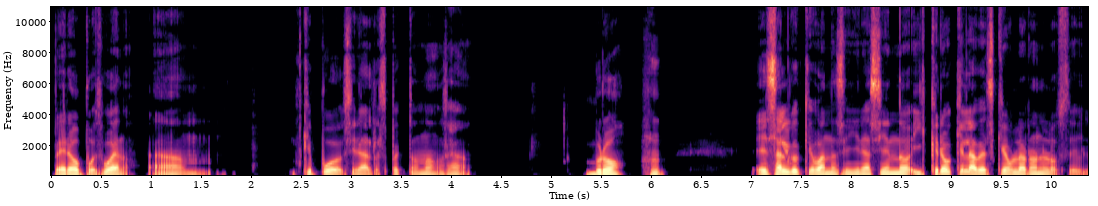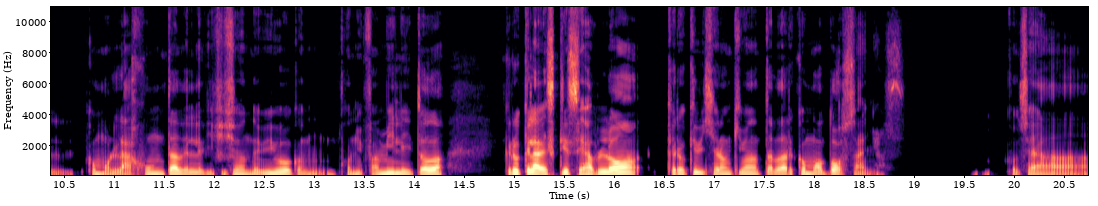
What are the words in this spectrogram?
pero pues bueno, ¿qué puedo decir al respecto, no? O sea, bro, es algo que van a seguir haciendo y creo que la vez que hablaron los, el, como la junta del edificio donde vivo con, con mi familia y todo, creo que la vez que se habló, creo que dijeron que iban a tardar como dos años. O sea,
